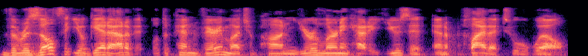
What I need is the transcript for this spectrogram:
the results that you'll get out of it will depend very much upon your learning how to use it and apply that tool well.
